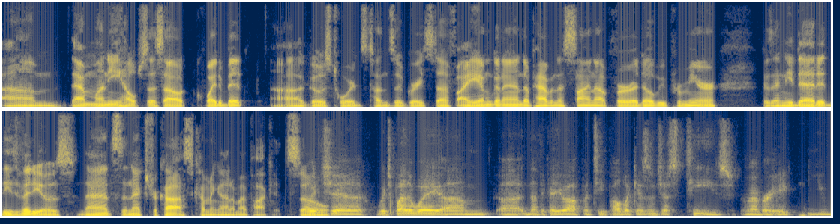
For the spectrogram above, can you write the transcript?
Um, that money helps us out quite a bit. Uh, goes towards tons of great stuff. I am going to end up having to sign up for Adobe Premiere because I need to edit these videos. That's an extra cost coming out of my pocket. So, which, uh, which by the way, um, uh, not to cut you off, but T TeePublic isn't just teas. Remember, it, you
